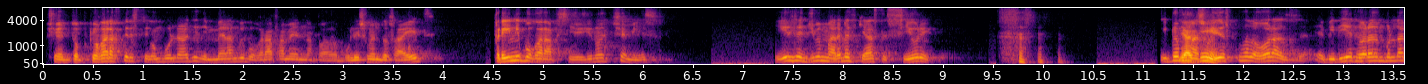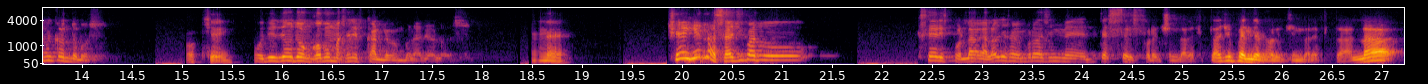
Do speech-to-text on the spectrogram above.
Και το πιο χαρακτηριστικό που λέω ότι τη μέρα που υπογράφαμε να πουλήσουμε το site, πριν υπογράψει εκείνο και εμείς, γύρισε και είπε «Μα ρε παιδιά, είστε σίγουροι». Είπε μας Γιατί; ο ίδιος που θα το αγόραζε, επειδή θεωράμε πολλά μικρό το πώς. Οκ. Ότι το- τον κόπο μας είναι ευκάλλουμε πολλά λέει ο λόγος. Ναι. Και γέλασα και είπα του, ξέρεις πολλά καλά ότι είχαμε πρόταση με τέσσερις φορές 60 λεφτά και πέντε φορές 60 λεφτά. Αλλά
